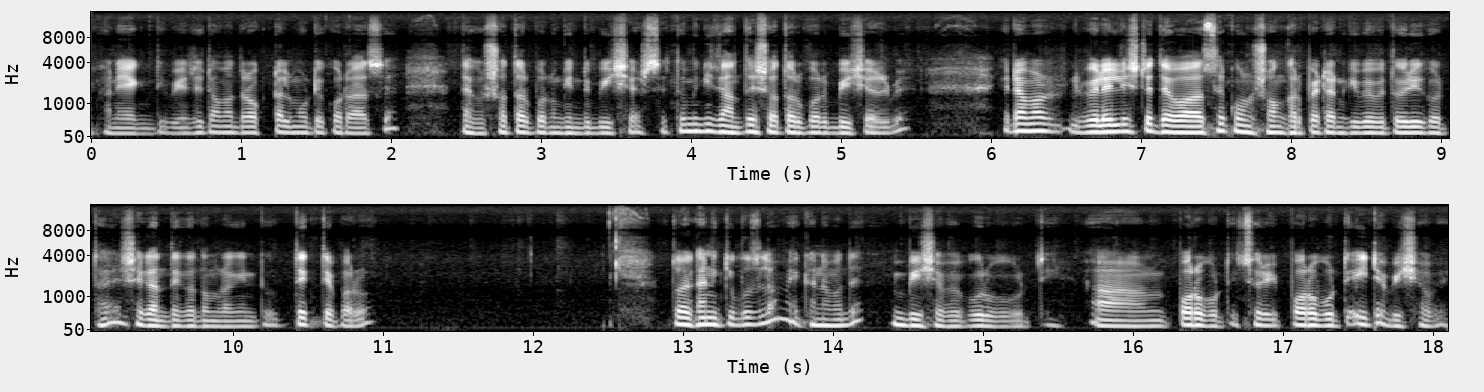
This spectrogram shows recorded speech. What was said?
এখানে এক দিবে। যেটা আমাদের অক্টাল মোটে করা আছে। দেখো ১৭ পর কিন্তু ২০ আসছে। তুমি কি জানতে ১৭ পর ২০ আসবে? এটা আমার প্লে লিস্টে দেওয়া আছে কোন সংখ্যার প্যাটার্ন কীভাবে তৈরি করতে হয় সেখান থেকে তোমরা কিন্তু দেখতে পারো তো এখানে কি বুঝলাম? এখানে আমাদের বিষ হবে পূর্ববর্তী পরবর্তী সরি পরবর্তী, এইটা বিষ হবে।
